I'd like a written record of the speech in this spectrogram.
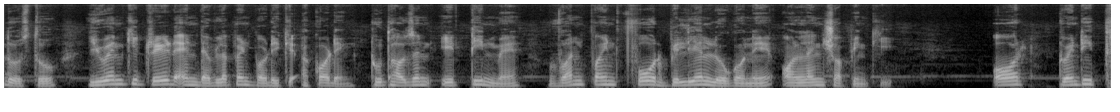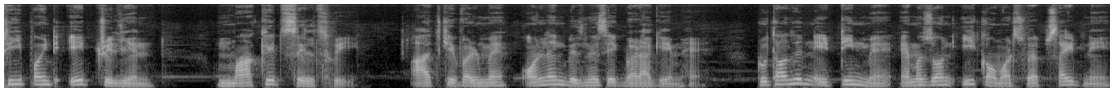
दोस्तों यूएन की ट्रेड एंड डेवलपमेंट बॉडी के अकॉर्डिंग 2018 में 1.4 बिलियन लोगों ने ऑनलाइन शॉपिंग की और 23.8 ट्रिलियन मार्केट सेल्स हुई। आज के वर्ल्ड में ऑनलाइन बिज़नेस एक बड़ा गेम है। 2018 में अमेजॉन ई कॉमर्स वेबसाइट ने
